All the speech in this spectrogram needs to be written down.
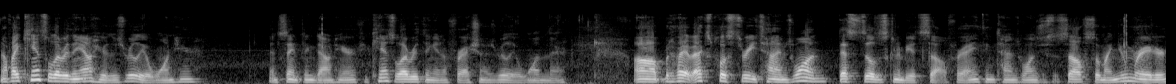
Now if I cancel everything out here, there's really a 1 here. And same thing down here. If you cancel everything in a fraction, there's really a 1 there. Uh, but if I have x plus 3 times 1, that's still just going to be itself, right? Anything times 1 is just itself. So my numerator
